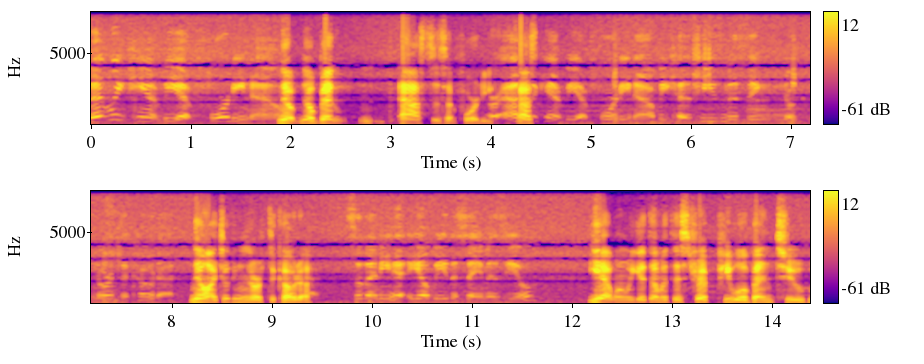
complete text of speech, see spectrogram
Bentley can't be at 40 now. No, no, Ben, Asta's at 40. Or Asta Ast can't be at 40 now because he's missing no North Dakota. No, I took him to North Dakota. Okay. So then he, he'll be the same as you? Yeah, when we get done with this trip, he will have been to,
